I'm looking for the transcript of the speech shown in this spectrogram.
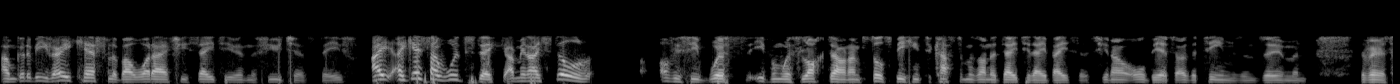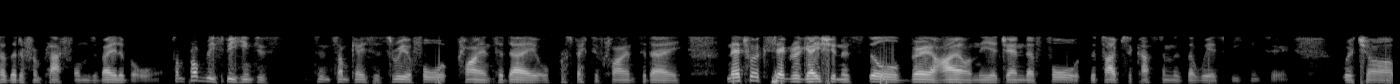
I'm going to be very careful about what I actually say to you in the future, Steve. I, I guess I would stick. I mean, I still obviously with even with lockdown, I'm still speaking to customers on a day-to-day basis. You know, albeit over Teams and Zoom and the various other different platforms available. So I'm probably speaking to in some cases three or four clients a day or prospective clients a day. Network segregation is still very high on the agenda for the types of customers that we're speaking to. Which are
